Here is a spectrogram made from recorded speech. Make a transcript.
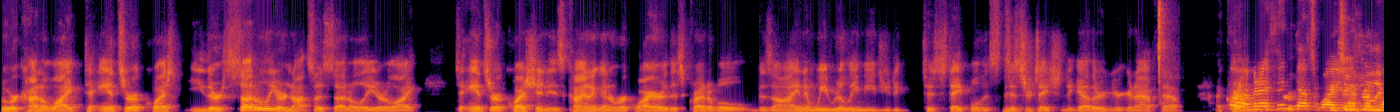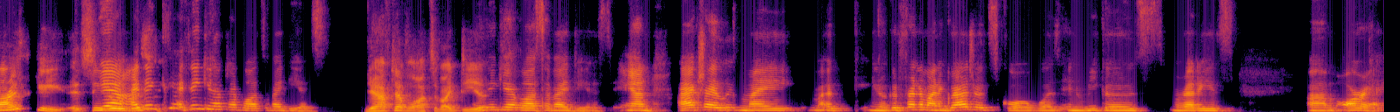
who are kind of like to answer a question either subtly or not so subtly, or like to answer a question is kind of going to require this credible design. And we really need you to, to staple this dissertation together. You're going to have to have a well, I mean, I think that's why it seems really risky. It seems yeah. Really I think I think you have to have lots of ideas. You have to have lots of ideas. I think you have lots of ideas. And I actually, my, my you know, good friend of mine in graduate school was Enrico's Moretti's um, RA.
